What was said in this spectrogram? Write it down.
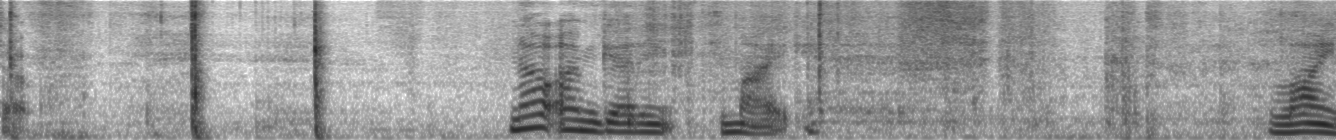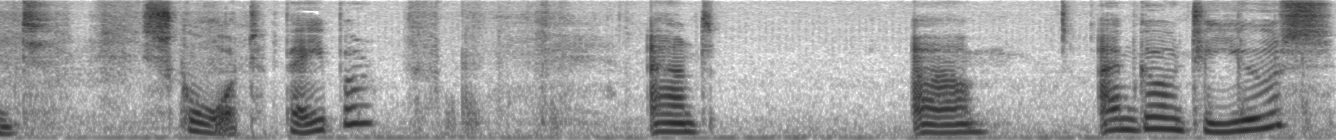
So, now I'm getting my lined scored paper and um, I'm going to use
